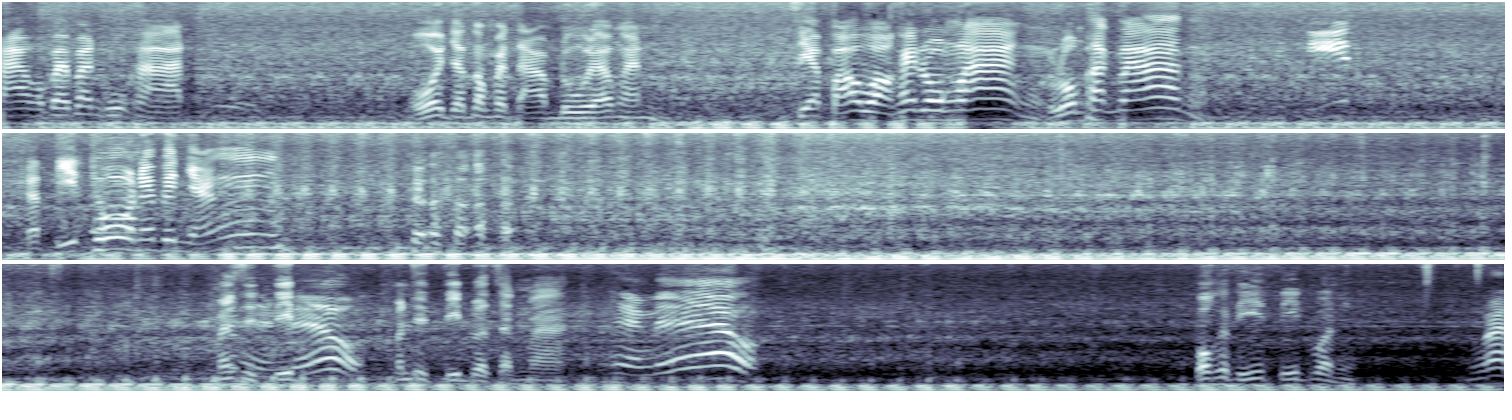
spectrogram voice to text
ทางออกไปบ้านครูขาด โอ้ยจะต้องไปตามดูแล้วงั้น เสียเปาบอกให้ลงล่าง ลงข้างล่างนิดกระติดโชว์เนี่ยเป็นหยัง มันสิติด แล้วมันสิติดว่าสันมา แห้งแล้วปกติติดวะนี่ว่า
